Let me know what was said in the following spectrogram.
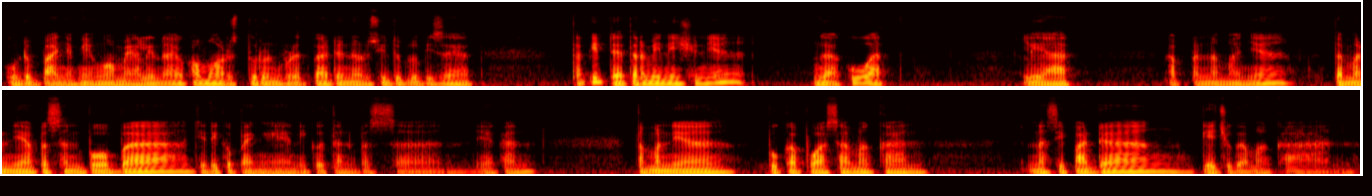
udah banyak yang ngomelin, ayo kamu harus turun berat badan, harus hidup lebih sehat. Tapi determinationnya nggak kuat. Lihat apa namanya temannya pesan boba jadi kepengen ikutan pesen ya kan temannya buka puasa makan nasi padang dia juga makan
